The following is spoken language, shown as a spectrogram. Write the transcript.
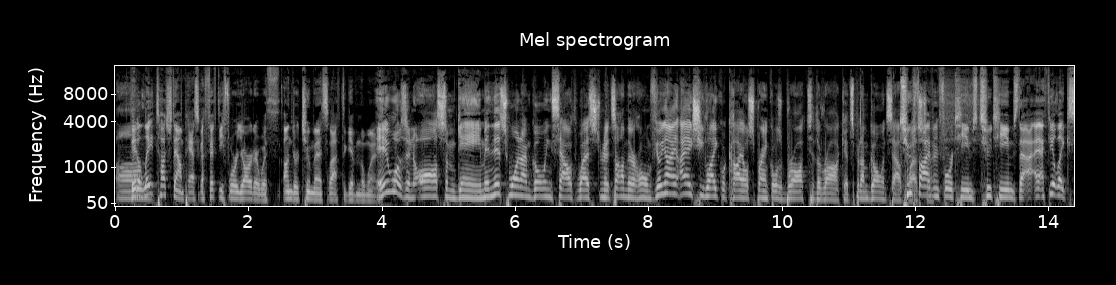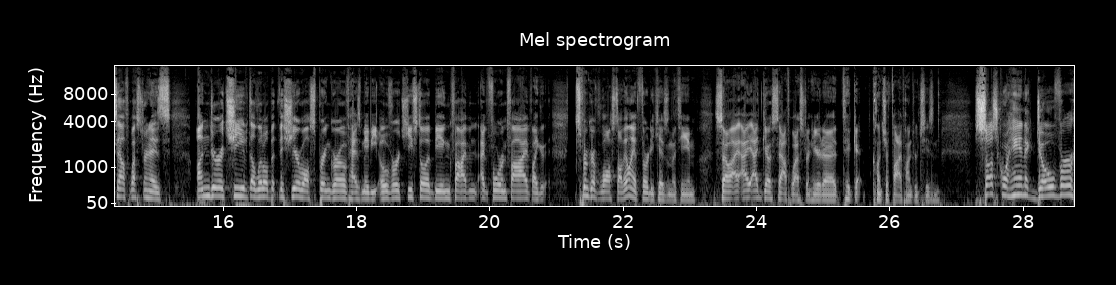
Um, they had a late touchdown pass, like a 54 yarder with under two minutes left to give them the win. It was an awesome game, and this one I'm going Southwestern. It's on their home field. You know, I, I actually like what Kyle Sprinkles brought to the Rockets, but I'm going Southwestern. two five and four teams, two teams that I, I feel like Southwestern has underachieved a little bit this year, while Spring Grove has maybe overachieved still at being five and at four and five. Like Spring Grove lost all; they only have thirty kids on the team, so I, I, I'd go Southwestern here to to get clinch a five hundred season. Susquehannock Dover.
